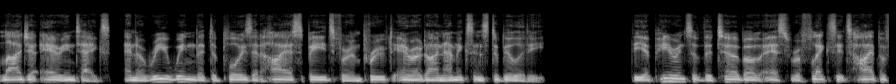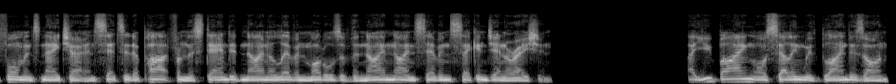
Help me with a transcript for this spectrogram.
larger air intakes, and a rear wing that deploys at higher speeds for improved aerodynamics and stability. The appearance of the Turbo S reflects its high performance nature and sets it apart from the standard 911 models of the 997 second generation. Are you buying or selling with blinders on?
